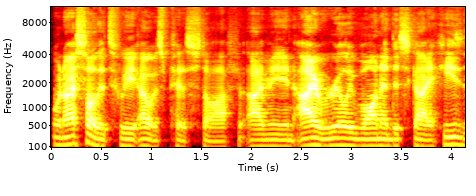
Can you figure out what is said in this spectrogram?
When I saw the tweet, I was pissed off. I mean, I really wanted this guy. He's,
